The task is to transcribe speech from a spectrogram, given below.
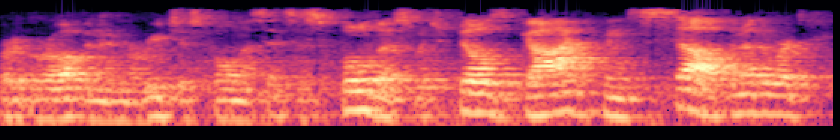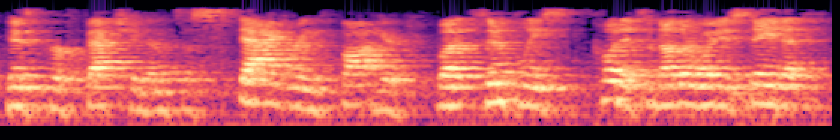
We're to grow up in Him and reach His fullness. It's His fullness which fills God Himself. In other words, His perfection. And it's a staggering thought here. But simply put, it's another way to say that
